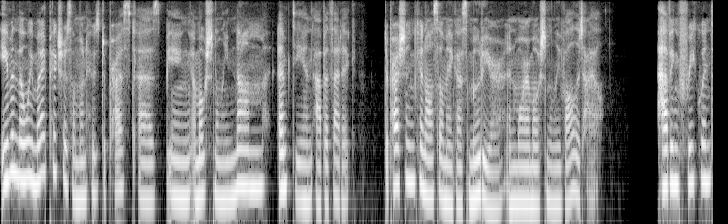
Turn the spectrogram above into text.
Even though we might picture someone who's depressed as being emotionally numb, empty, and apathetic, depression can also make us moodier and more emotionally volatile. Having frequent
